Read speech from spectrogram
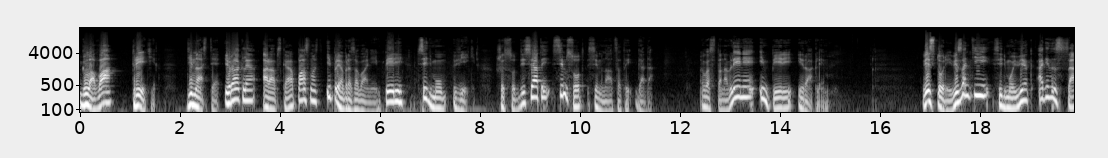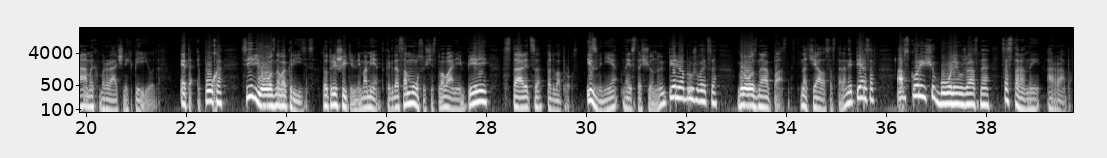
Глава 3. Династия Ираклия, арабская опасность и преобразование империи в VII веке, 610-717 года. Восстановление империи Ираклием. В истории Византии VII век – один из самых мрачных периодов. Это эпоха серьезного кризиса, тот решительный момент, когда само существование империи ставится под вопрос. Извне на истощенную империю обрушивается грозная опасность. Сначала со стороны персов, а вскоре еще более ужасная со стороны арабов.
